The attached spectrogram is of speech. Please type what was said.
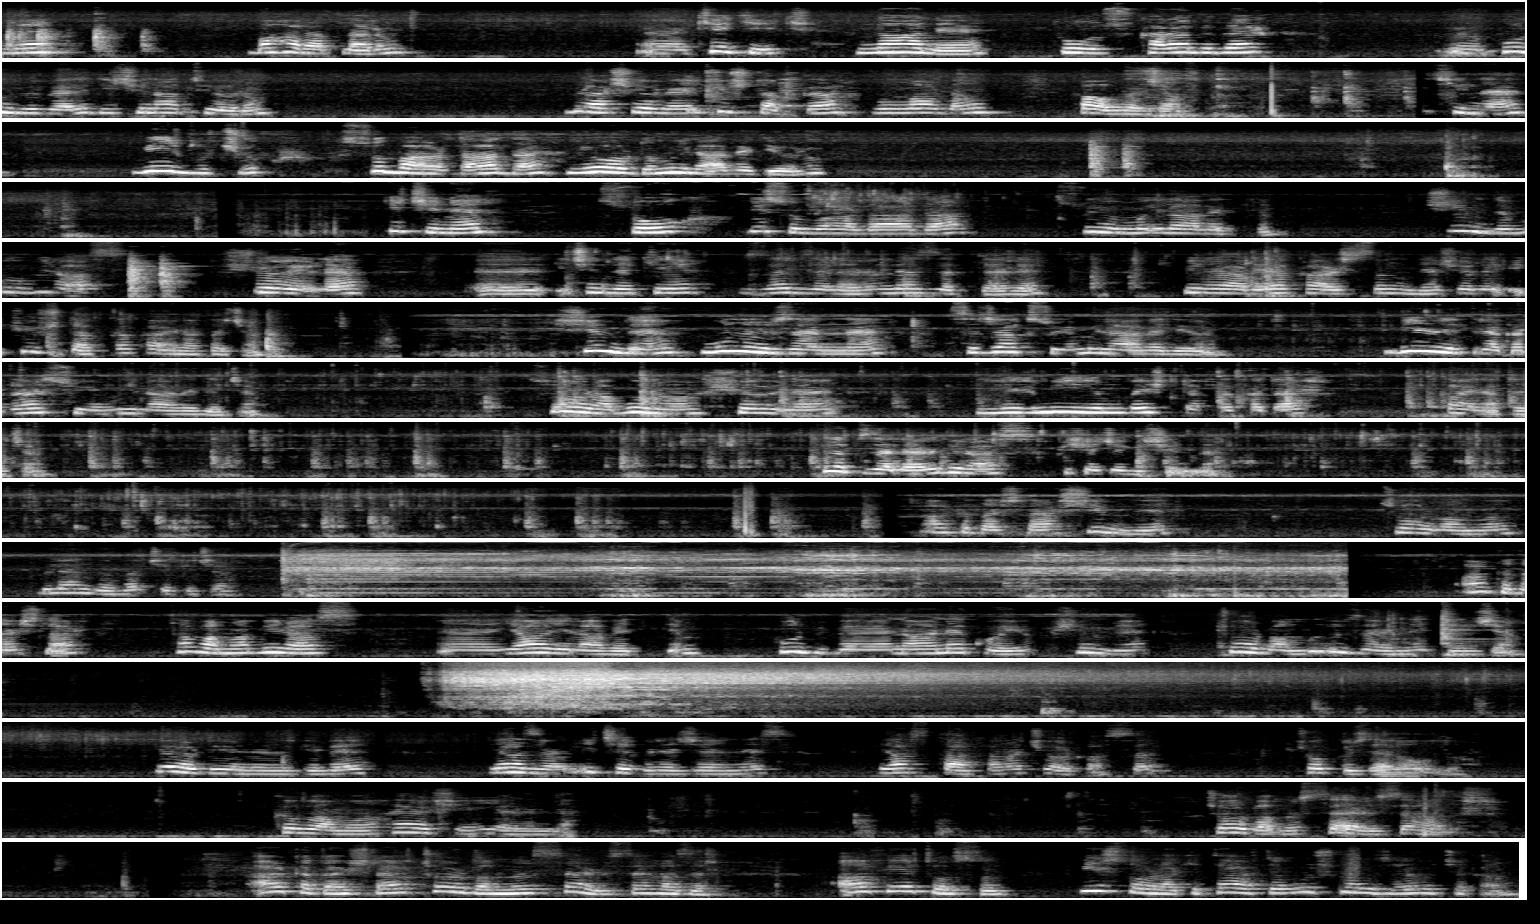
Ve baharatlarım e, kekik, nane, tuz, karabiber, e, pul biberi içine atıyorum. Biraz şöyle 2-3 dakika bunlardan kavuracağım. İçine bir buçuk su bardağı da yoğurdumu ilave ediyorum. İçine soğuk bir su bardağı da suyumu ilave ettim. Şimdi bu biraz şöyle e, içindeki zebzelerin lezzetleri bir araya karışsın diye şöyle 2-3 dakika kaynatacağım. Şimdi bunun üzerine sıcak suyumu ilave ediyorum. 1 litre kadar suyumu ilave edeceğim. Sonra bunu şöyle 20-25 dakika kadar kaynatacağım. Sebzeleri biraz pişecek içinde. Arkadaşlar şimdi çorbamı blenderda çekeceğim. Arkadaşlar tavama biraz e, yağ ilave ettim. Pul biber ve nane koyup şimdi çorbamın üzerine gireceğim. Gördüğünüz gibi yazın içebileceğiniz yaz tarhana çorbası çok güzel oldu. Kıvamı her şeyi yerinde. Çorbamız servise hazır. Arkadaşlar çorbamız servise hazır. Afiyet olsun. Bir sonraki tarifte buluşmak üzere. Hoşçakalın.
